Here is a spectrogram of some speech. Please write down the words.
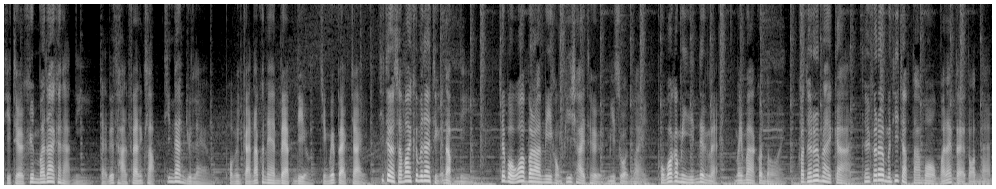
ที่เธอขึ้นมาได้ขนาดนี้ แต่ด้วยฐานแฟนคลับที่แน่นอยู่แล้ว อเป็นการนับคะแนนแบบเดี่ยว จึงไม่แปลกใจ ที่เธอสามารถขึ้นมาได้ถึงอันดับนี้ จะบอกว่าบารมีของพี่ชายเธอมีส่วนไหม ผมว่าก็มีนิดนึงแหละ ไม่มากก็น้อย ก่อนจะเริ่มรายการ เธอก็เริ่มเป็นที่จับตามองมาตั้งแต่ตอนนั้น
